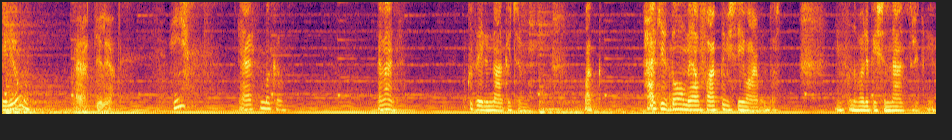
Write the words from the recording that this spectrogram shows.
Geliyor mu? Evet geliyor. İyi. Gelsin bakalım. Levent, bu kızı elinden kaçırma. Bak, herkeste olmayan farklı bir şey var bunda. İnsanı böyle peşinden sürüklüyor.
